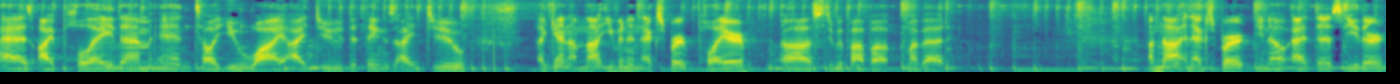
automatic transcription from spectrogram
as I play them and tell you why I do the things I do again, I'm not even an expert player. Uh, stupid pop up, my bad. I'm not an expert, you know, at this either.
